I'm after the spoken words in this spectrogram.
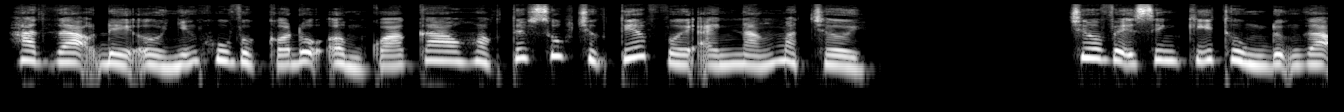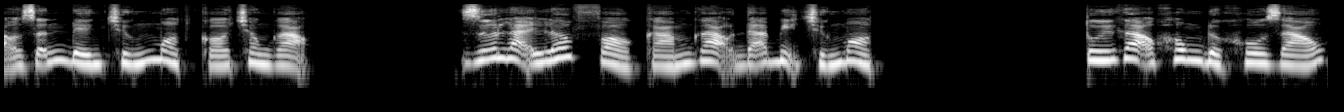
hạt gạo để ở những khu vực có độ ẩm quá cao hoặc tiếp xúc trực tiếp với ánh nắng mặt trời. Chưa vệ sinh kỹ thùng đựng gạo dẫn đến trứng mọt có trong gạo. Giữ lại lớp vỏ cám gạo đã bị trứng mọt. Túi gạo không được khô ráo,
